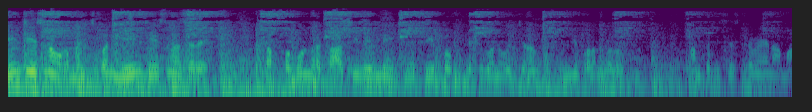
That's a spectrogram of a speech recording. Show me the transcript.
ఏం చేసినా ఒక మంచి పని ఏం చేసినా సరే తప్పకుండా కాశీ వెళ్ళి మీరు దీపం పెట్టుకొని వచ్చినంత పుణ్యఫలం కలుగుతుంది. అంత విశిష్టమైన మహా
